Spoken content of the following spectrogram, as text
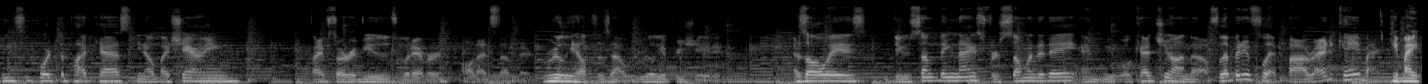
please support the podcast. You know by sharing, five star reviews, whatever, all that stuff there. Really helps us out. We really appreciate it. As always, do something nice for someone today, and we will catch you on the flippity flip. Alright, okay, bye. Okay, bye.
